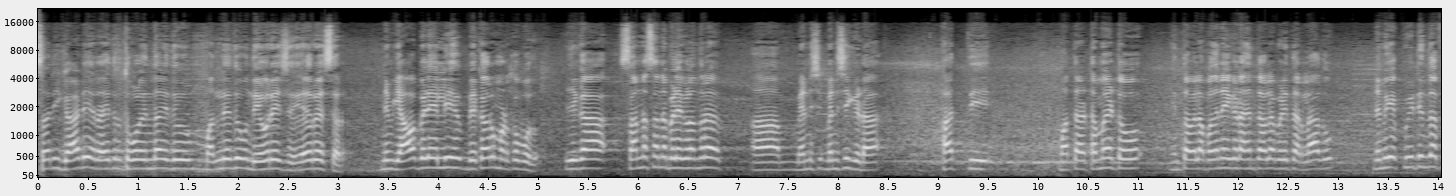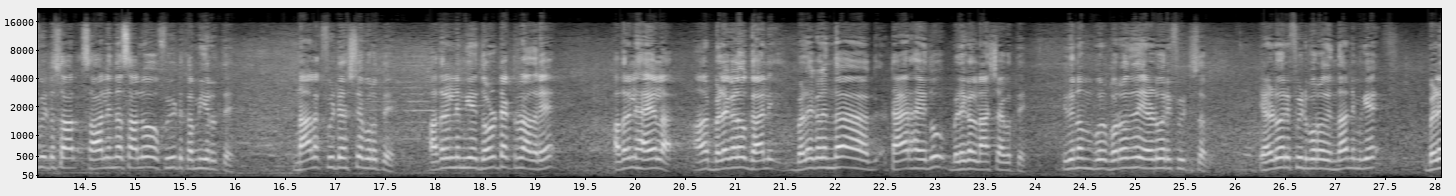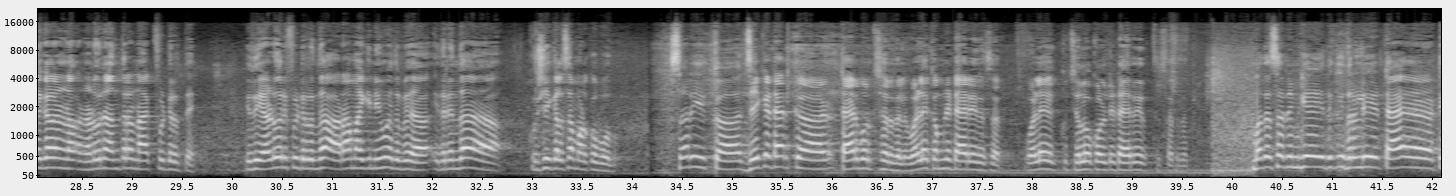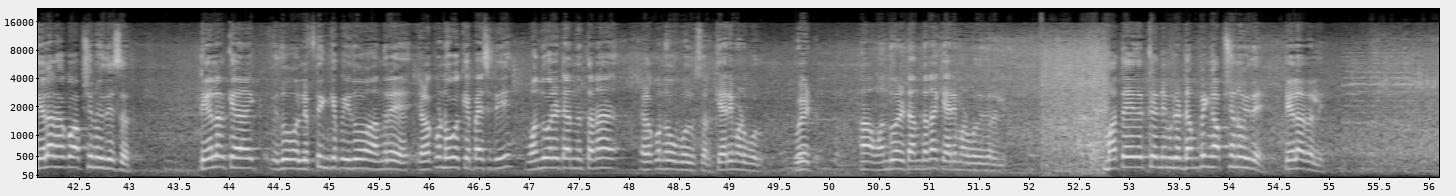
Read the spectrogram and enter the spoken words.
Sir, ಈ ಗಾಡಿ ರೈತರು ತಗೊಳ್ಳಿಂದ ಇದು ಮೊದಲೇದು ಒಂದು ಎವರೇಜ್ ಎವರೇಜ್ ಸರ್. ನಿಮ್ಗೆ ಯಾವ ಬೆಳೆಯಲ್ಲಿ ಬೇಕಾದ್ರೂ ಮಾಡ್ಕೋಬೋದು. ಈಗ ಸಣ್ಣ ಸಣ್ಣ ಬೆಳೆಗಳಂದ್ರೆ ಮೆಣಸಿ ಮೆಣಸಿ ಗಿಡ, ಹತ್ತಿ, ಮತ್ತು ಟೊಮೆಟೊ, ಇಂಥವೆಲ್ಲ ಬದನೆ ಗಿಡ ಇಂಥವೆಲ್ಲ ಬೆಳಿತಾರಲ್ಲ, ಅದು ನಿಮಗೆ ಫೀಟಿಂದ ಫೀಟ್ ಸಾಲ್, ಸಾಲಿಂದ ಸಾಲು ಫೀಟ್ ಕಮ್ಮಿ ಇರುತ್ತೆ. ನಾಲ್ಕು ಫೀಟ್ ಅಷ್ಟೇ ಬರುತ್ತೆ. ಅದರಲ್ಲಿ ನಿಮಗೆ ದೊಡ್ಡ ಟ್ರ್ಯಾಕ್ಟರ್ ಆದರೆ ಅದರಲ್ಲಿ ಹಾಯಲ್ಲ. ಆದರೆ ಬೆಳೆಗಳು ಗಾಲಿ, ಬೆಳೆಗಳಿಂದ ಟೈರ್ ಹಾಯ್ದು ಬೆಳೆಗಳು ನಾಶ ಆಗುತ್ತೆ. ಇದು ನಮ್ಮ ಬರೋದ್ರಿಂದ ಎರಡೂವರೆ ಫೀಟ್ ಸರ್. ಎರಡೂವರೆ ಫೀಟ್ ಬರೋದ್ರಿಂದ ನಿಮಗೆ ಬೆಳೆಗಳ ನಡುವಿನ ಅಂತರ ನಾಲ್ಕು ಫೀಟ್ ಇರುತ್ತೆ. ಇದು ಎರಡೂವರೆ ಫೀಟ್ ಇರೋದ್ರಿಂದ ಆರಾಮಾಗಿ ನೀವು ಇದು ಇದರಿಂದ ಕೃಷಿ ಕೆಲಸ ಮಾಡ್ಕೋಬೋದು. ಸರ್, ಈ ಕ ಜೆ ಕೆ ಟೈರ್ ಕ ಟೈರ್ ಬರುತ್ತೆ ಸರ್ ಇದರಲ್ಲಿ. ಒಳ್ಳೆ ಕಂಪ್ನಿ ಟೈರ್ ಇದೆ ಸರ್. ಒಳ್ಳೆ ಚಲೋ ಕ್ವಾಲಿಟಿ ಟೈರ್ ಇರುತ್ತೆ ಸರ್ ಇದಕ್ಕೆ. ಮತ್ತು ಸರ್, ನಿಮಗೆ ಇದಕ್ಕೆ ಇದರಲ್ಲಿ ಟೈ ಟೇಲರ್ ಹಾಕೋ ಆಪ್ಷನ್ ಇದೆ ಸರ್. ಟೇಲರ್ ಕ್ಯಾ ಇದು ಲಿಫ್ಟಿಂಗ್ ಕೆಪ ಇದು ಅಂದರೆ ಎಳ್ಕೊಂಡು ಹೋಗೋ ಕೆಪಾಸಿಟಿ ಒಂದೂವರೆ ಟನ್ ತನ ಎಳ್ಕೊಂಡು ಹೋಗ್ಬೋದು ಸರ್. ಕ್ಯಾರಿ ಮಾಡ್ಬೋದು. ವೆಯ್ಟ್ ಹಾಂ, ಒಂದೂವರೆ ಟನ್ ತನಕ ಕ್ಯಾರಿ ಮಾಡ್ಬೋದು ಇದರಲ್ಲಿ. ಮತ್ತು ಇದಕ್ಕೆ ನಿಮಗೆ ಡಂಪಿಂಗ್ ಆಪ್ಷನು ಇದೆ ಟೇಲರಲ್ಲಿ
